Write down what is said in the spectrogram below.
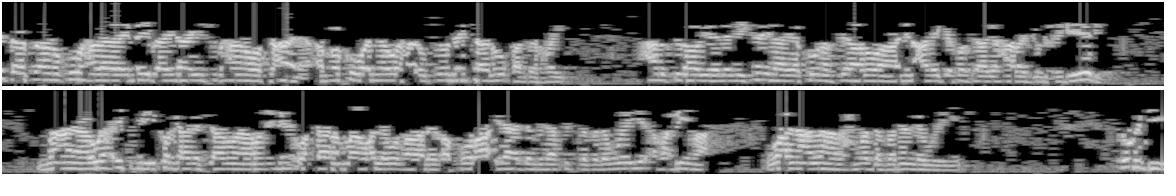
intaasaanu ku xalaalaynay baa ilaahay subxaana watacaala amba kuwana waxaan ogsoonnay intaanu u qadaray maxaanu sidaa u yeelay likay laa yakuuna si ahaanin calayka korkaaga xarajun cidhiiri macnaa wax ismigii korkaaga si aanu wa kaana allahu alla wuxuu aaday kafuura ilaah dhaafista badan weeye raxiima waana allaha raxmada badan la weeye turji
